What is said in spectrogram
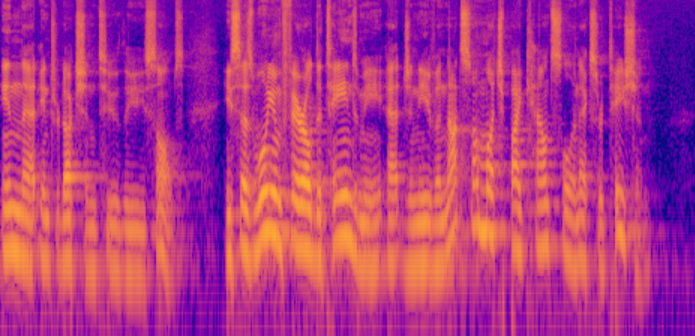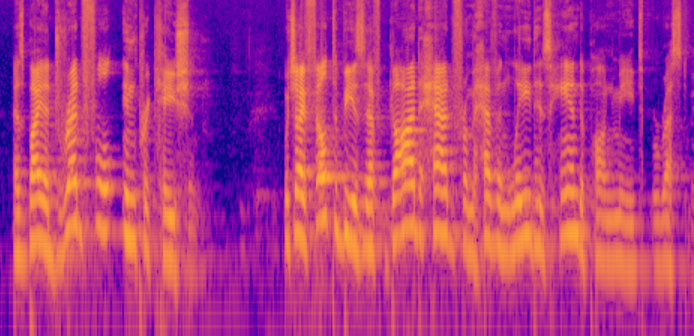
in that introduction to the Psalms. He says, William Farel detained me at Geneva not so much by counsel and exhortation as by a dreadful imprecation, which I felt to be as if God had from heaven laid his hand upon me to arrest me.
